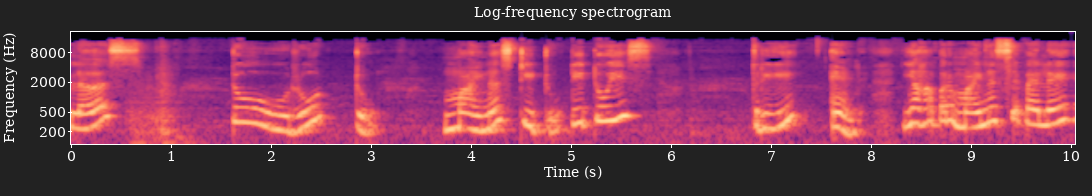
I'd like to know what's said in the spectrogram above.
plus 2 root 2 minus T2. T2 is 3 and यहाँ पर माइनस से पहले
